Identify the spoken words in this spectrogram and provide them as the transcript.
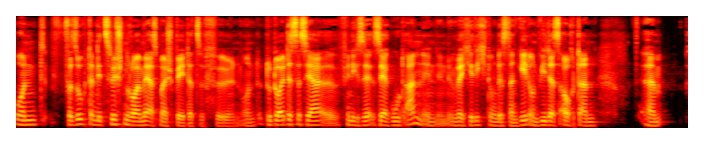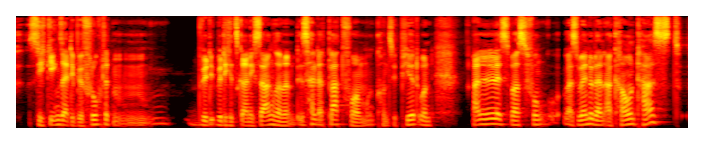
und versucht dann die Zwischenräume erstmal später zu füllen. Und du deutest es ja, finde ich, sehr, sehr gut an, in, in welche Richtung das dann geht und wie das auch dann ähm, sich gegenseitig befruchtet würde, würde ich jetzt gar nicht sagen, sondern ist halt als Plattform konzipiert und alles, was, also wenn du deinen Account hast,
